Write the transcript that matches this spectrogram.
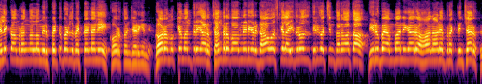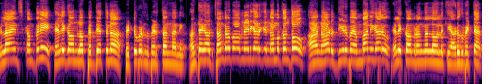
టెలికాం రంగంలో మీరు పెట్టుబడులు పెట్టండి అని కోరటం జరిగింది. గౌరవ ముఖ్యమంత్రి గారు చంద్రబాబు నాయుడు గారు దావోస్కి ఐదు రోజులు తిరిగి వచ్చిన తర్వాత ధీరుభాయ్ అంబానీ గారు ఆనాడే ప్రకటించారు. రిలయన్స్ కంపెనీ టెలికాం లో పెద్ద ఎత్తున పెట్టుబడులు పెడుతుందని. అంతేకాదు చంద్రబాబు నాయుడు గారికి నమ్మకంతో ఆనాడు ధీరుభాయ్ అంబానీ గారు టెలికాం రంగంలోకి అడుగు పెట్టారు.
